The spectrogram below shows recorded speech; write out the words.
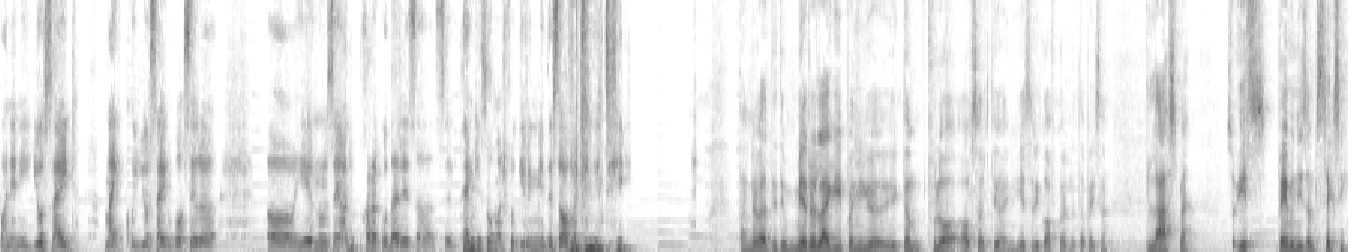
भने नि यो साइड माइकको यो साइड बसेर हेर्नु चाहिँ अलिक फरक हुँदो रहेछ so thank you so much for giving me this opportunity धन्यवाद दिदी। मेरो लागि पनि यो एकदम ठुलो अवसर थियो होइन? यसरी गफ गर्नु तपाईँसँग लास्टमा so is feminism sexy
